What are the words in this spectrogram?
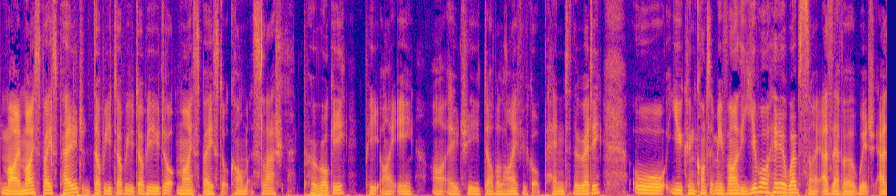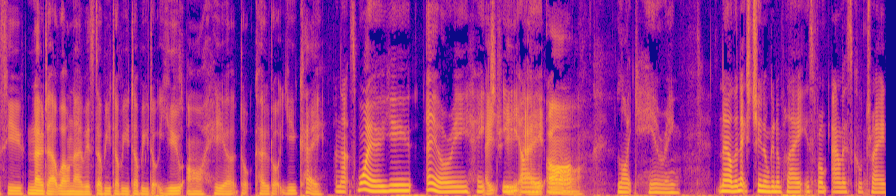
my MySpace page, www.myspace.com slash pierogi, P-I-E R O G I if you've got a pen to the ready. Or you can contact me via the You Are Here website, as ever, which, as you no doubt well know, is www.youarehere.co.uk. And that's Y O U A R E H E I R, like hearing. Now, the next tune I'm going to play is from Alice Coltrane.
